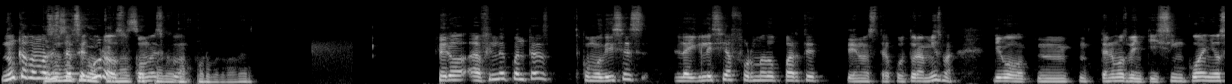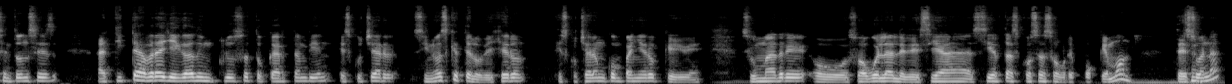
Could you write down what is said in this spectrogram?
Nunca vamos a estar seguros. como es, por verdadero. Pero a fin de cuentas, como dices, la iglesia ha formado parte de nuestra cultura misma. Digo, mm, tenemos 25 años, entonces a ti te habrá llegado incluso a tocar también escuchar, si no es que te lo dijeron, escuchar a un compañero que su madre o su abuela le decía ciertas cosas sobre Pokémon. ¿Te suena?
